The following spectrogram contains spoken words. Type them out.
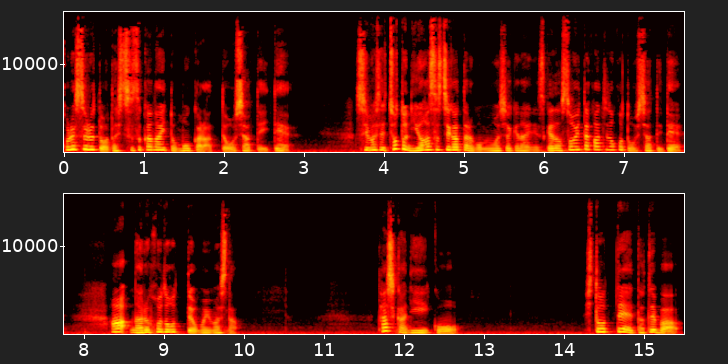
これすると私続かないと思うからっておっしゃっていてすいませんちょっとニュアンス違ったらごめん申し訳ないんですけどそういった感じのことをおっしゃっててあなるほどって思いました。確かにこう人って例えば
